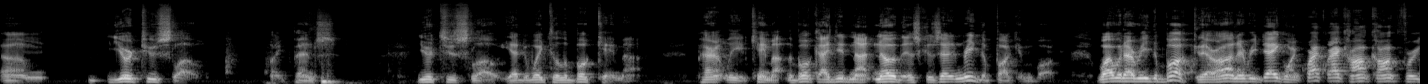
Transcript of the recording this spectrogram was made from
um, You're too slow, Mike Pence you're too slow. You had to wait till the book came out. Apparently, it came out in the book. I did not know this because I didn't read the fucking book. Why would I read the book? They're on every day going quack, quack, honk, honk for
